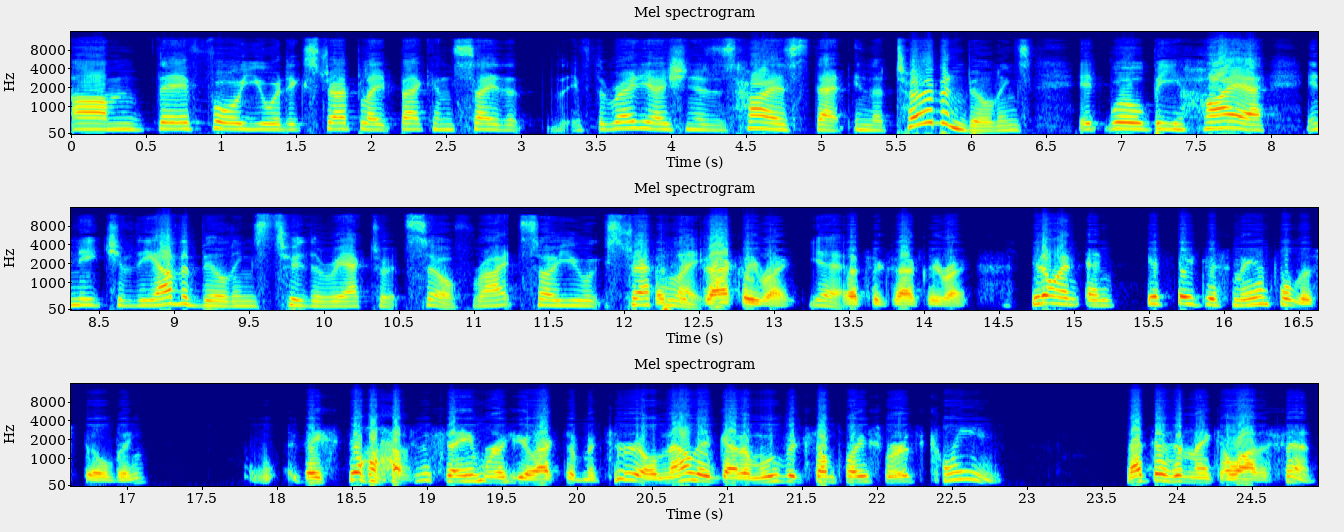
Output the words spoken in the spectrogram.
um, therefore, you would extrapolate back and say that if the radiation is as high as that in the turbine buildings, it will be higher in each of the other buildings to the reactor itself, right? So you extrapolate. That's exactly right. Yeah. That's exactly right. You know, and, and if they dismantle this building, they still have the same radioactive material. Now they've got to move it someplace where it's clean. That doesn't make a lot of sense.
